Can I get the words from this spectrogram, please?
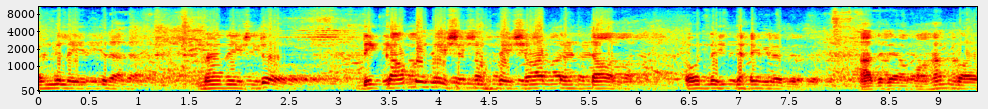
ಅಂಗುಲ ಎತ್ತರ. ನಾನು ಇಷ್ಟು the combination of the short and tall ಒಂದು ಇದ್ದಾಗಿರೋದು. ಆದರೆ ಆ ಮಹಾನ್ ಭಾವ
